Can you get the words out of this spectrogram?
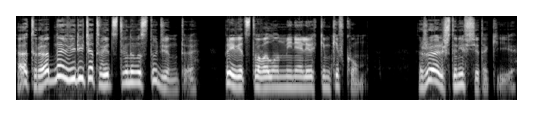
«Отрадно видеть ответственного студента», — приветствовал он меня легким кивком. «Жаль, что не все такие.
